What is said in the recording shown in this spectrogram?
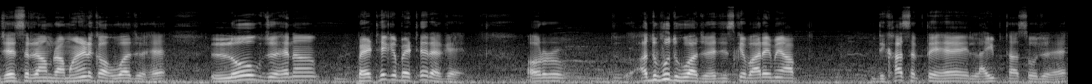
जय श्री राम रामायण का हुआ जो है, लोग जो है ना बैठे के बैठे रह गए और अद्भुत हुआ जो है, जिसके बारे में आप दिखा सकते हैं लाइव था सो जो है,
